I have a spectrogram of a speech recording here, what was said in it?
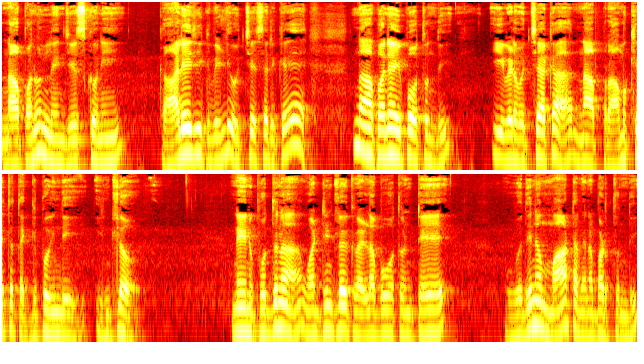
నా పనులు నేను చేసుకొని కాలేజీకి వెళ్ళి వచ్చేసరికే నా పని అయిపోతుంది. ఈవిడ వచ్చాక నా ప్రాముఖ్యత తగ్గిపోయింది ఇంట్లో. నేను పొద్దున వంటింట్లోకి వెళ్ళబోతుంటే వదిన మాట వినబడుతుంది.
